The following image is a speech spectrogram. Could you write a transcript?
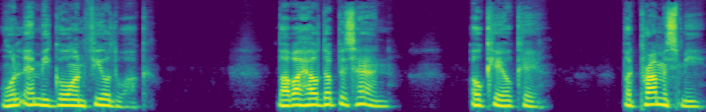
won't let me go on field walk. Baba held up his hand. Okay, okay. But promise me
